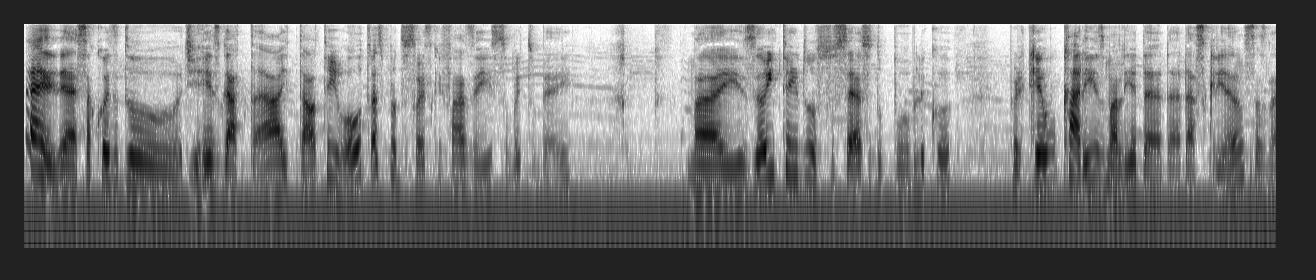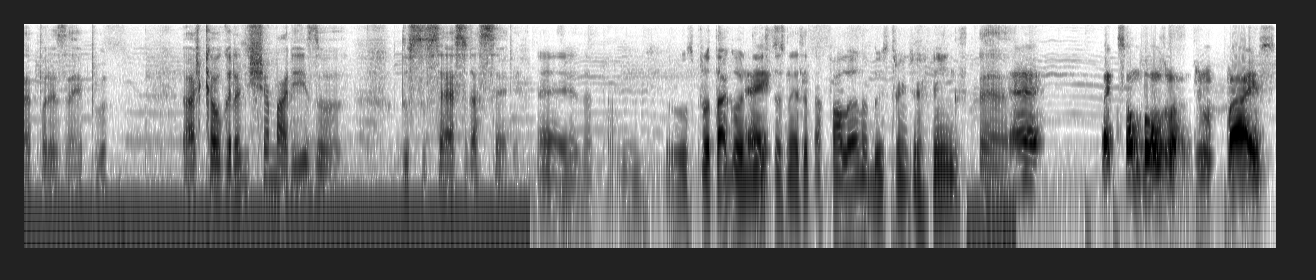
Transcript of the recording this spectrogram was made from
é essa coisa do de resgatar e tal. Tem outras produções que fazem isso muito bem, mas eu entendo o sucesso do público porque o carisma ali da, da, das crianças, né? Por exemplo, eu acho que é o grande chamariz do, do sucesso da série. É, exatamente. Os protagonistas, É né? Você tá falando do Stranger Things. É, É. É que são bons, mano. Demais.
